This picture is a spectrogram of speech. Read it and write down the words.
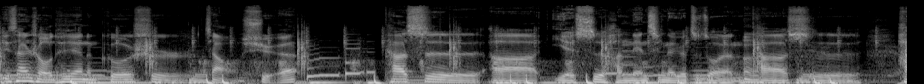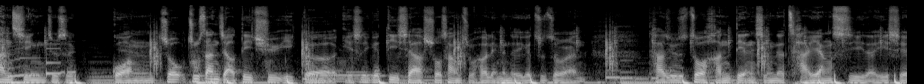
第三首推荐的歌是叫《雪》，他是啊，也是很年轻的一个制作人，他是汉青，就是广州珠三角地区一个，也是一个地下说唱组合里面的一个制作人，他就是做很典型的采样系的一些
